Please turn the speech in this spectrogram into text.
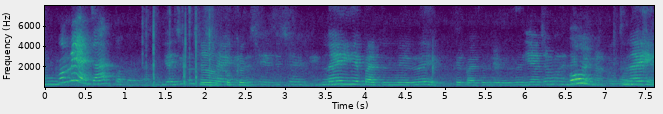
मम्मी याचा हात पकडतो याची कशी हा, शाईन आहे, पकड. तशी याची शाईन आहे. नाही हे पॅटर्न वेगळं आहे ते पॅटर्न वेगळं आहे. याच्यामध्ये ओ. नाही भेटणार का? नाही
